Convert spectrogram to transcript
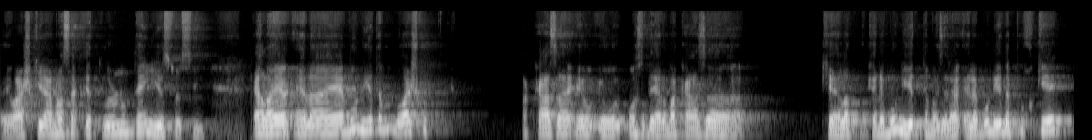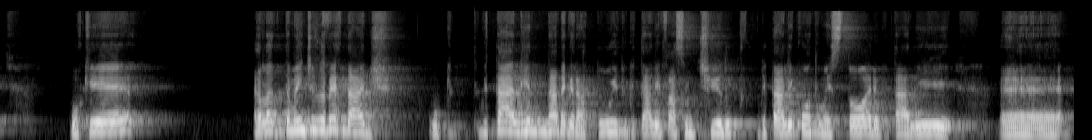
Eu acho que a nossa arquitetura não tem isso, assim. Ela é, ela é bonita, lógico. A casa eu, eu considero uma casa que ela, que ela é bonita, mas ela, ela é bonita porque porque ela também diz a verdade. O que está ali nada é gratuito, o que está ali faz sentido, o que está ali conta uma história, o que está ali é,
